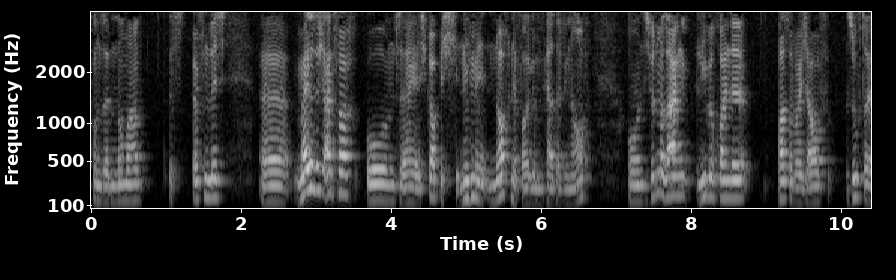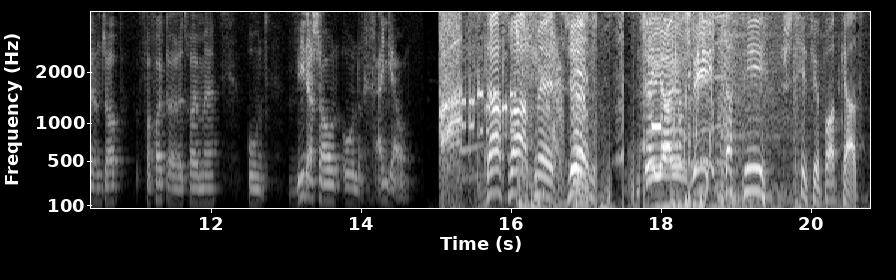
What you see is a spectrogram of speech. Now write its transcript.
Unsere Nummer ist öffentlich. Äh, meldet euch einfach und äh, ich glaube, ich nehme noch eine Folge mit Katalin auf. Und ich würde mal sagen, liebe Freunde, passt auf euch auf, sucht euren Job, verfolgt eure Träume und wiederschauen und reingehauen. Das war's mit Jim. Das P steht für Podcast.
